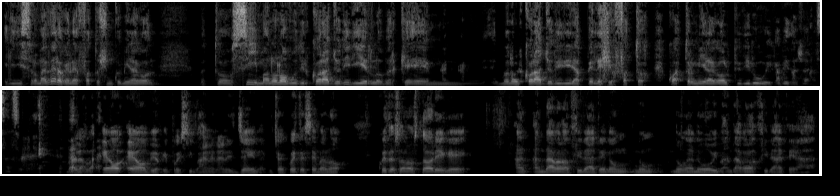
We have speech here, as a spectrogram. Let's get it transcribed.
e gli dissero ma è vero che lei ha fatto 5.000 gol? Ho detto sì ma non ho avuto il coraggio di dirlo perché non ho il coraggio di dire a Pelé che ho fatto 4.000 gol più di lui, capito? Cioè, nel senso che... ma no, ma è, è, ovvio che poi si va nella leggenda, cioè, queste, sembrano, queste sono storie che andavano affidate non, non, non, a noi, ma andavano affidate a,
